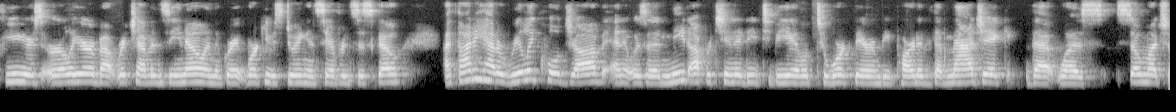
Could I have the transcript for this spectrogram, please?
few years earlier about Rich Avanzino and the great work he was doing in San Francisco. I thought he had a really cool job and it was a neat opportunity to be able to work there and be part of the magic that was so much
